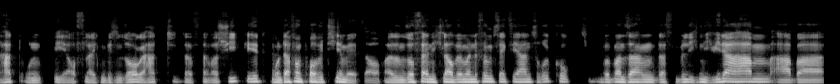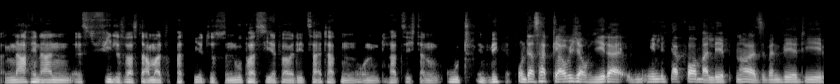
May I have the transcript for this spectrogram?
hat und B auch vielleicht ein bisschen Sorge hat, dass da was schief geht. Und davon profitieren wir jetzt auch. Also insofern, ich glaube, wenn man in fünf, sechs Jahren zurückguckt, wird man sagen, das will ich nicht wieder haben. Aber im Nachhinein ist vieles, was damals passiert ist, nur passiert, weil wir die Zeit hatten und hat sich dann gut entwickelt. Und das hat, glaube ich, auch jeder in ähnlicher Form erlebt. Ne? Also wenn wir die,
